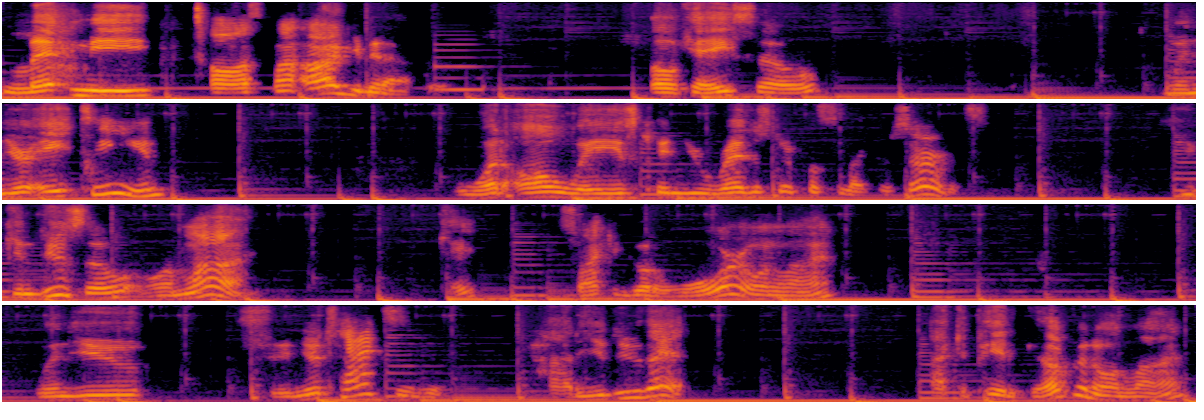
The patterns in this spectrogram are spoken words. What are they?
Let me toss my argument out there. Okay, so when you're 18, what all ways can you register for selective service? You can do so online. Okay, so I can go to war online. When you send your taxes in, how do you do that? I mm-hmm. can pay the government online.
